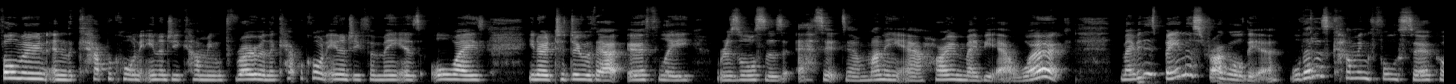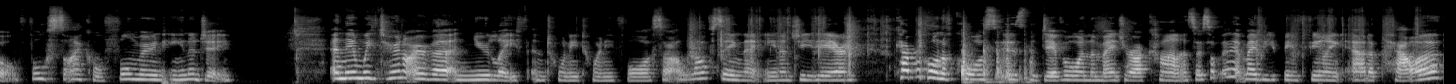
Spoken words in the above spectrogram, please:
Full moon and the Capricorn energy coming through. And the Capricorn energy for me is always, you know, to do with our earthly resources, assets, our money, our home, maybe our work. Maybe there's been a struggle there. Well, that is coming full circle, full cycle, full moon energy. And then we turn over a new leaf in 2024. So I love seeing that energy there. And Capricorn, of course, is the devil and the major arcana. So something that maybe you've been feeling out of power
